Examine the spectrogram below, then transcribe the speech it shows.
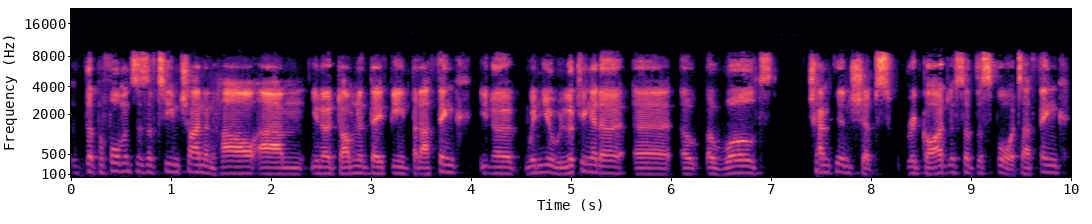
the performances of Team China and how um, you know dominant they've been. But I think you know when you're looking at a a, a world championships, regardless of the sport, I think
